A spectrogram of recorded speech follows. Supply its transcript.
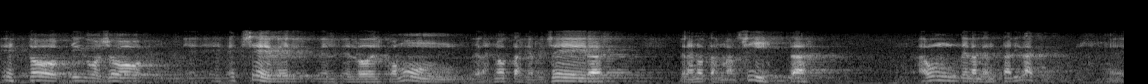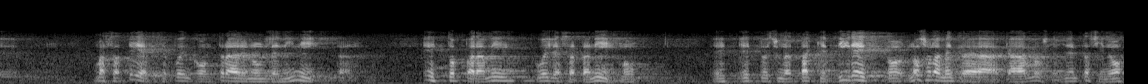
Esto, digo yo, eh, excede lo del común de las notas guerrilleras, de las notas marxistas, aún de la mentalidad eh, más atea que se puede encontrar en un leninista. Esto para mí huele a satanismo. Esto es un ataque directo, no solamente a Carlos Allenta, sino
